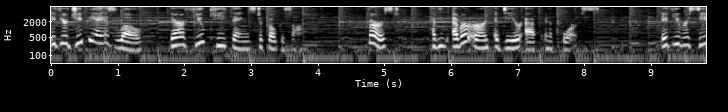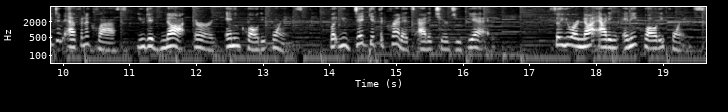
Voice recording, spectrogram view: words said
If your GPA is low, there are a few key things to focus on. First, have you ever earned a D or F in a course? If you received an F in a class, you did not earn any quality points, but you did get the credits added to your GPA. So you are not adding any quality points,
